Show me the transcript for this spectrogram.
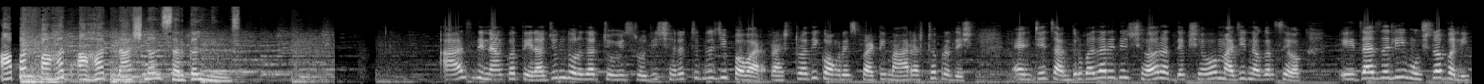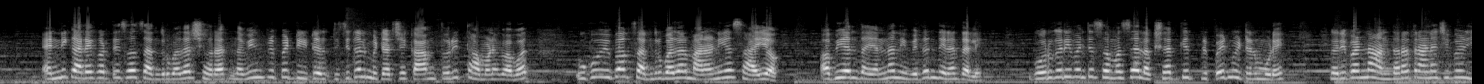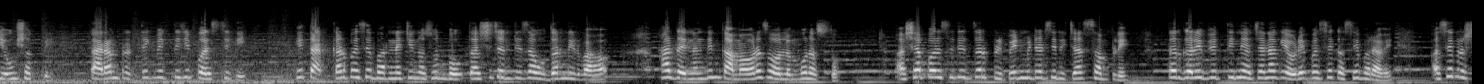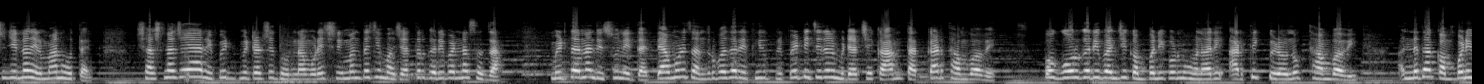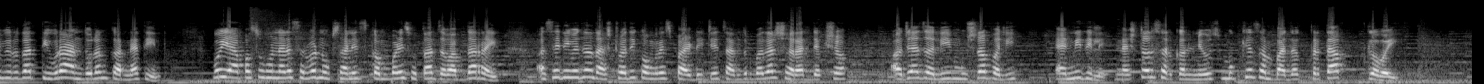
आपण पाहत आहात नॅशनल सर्कल न्यूज. आज दिनांक तेरा जून दोन हजार चोवीस रोजी शरदचंद्रजी पवार राष्ट्रवादी काँग्रेस पार्टी महाराष्ट्र प्रदेश यांचे चांदूर बाजार येथील शहर अध्यक्ष व माजी नगरसेवक एजाज अली मुशरफ अली यांनी कार्यकर्तेसह चांदूर बाजार शहरात नवीन प्रीपेड डिजिटल डिजिटल मीटरचे काम त्वरित थांबवण्याबाबत उपविभाग चांदूर बाजार माननीय सहाय्यक अभियंता यांना निवेदन देण्यात आले. गोरगरिबांच्या समस्या लक्षात घेत प्रीपेड मीटरमुळे गरिबांना अंधारात राहण्याची वेळ येऊ शकते. कारण प्रत्येक व्यक्तीची परिस्थिती ही तात्काळ पैसे भरण्याची नसून बहुतांश जनतेचा उदरनिर्वाह हा दैनंदिन कामावरच अवलंबून असतो. अशा परिस्थितीत जर प्रीपेड मीटरचे रिचार्ज संपले तर गरीब व्यक्तींनी अचानक एवढे पैसे कसे भरावे? असे प्रश्नचिन्ह निर्माण होत आहेत. शासनाच्या या रिपीट मीटरच्या धोरणामुळे श्रीमंताची मजा तर गरिबांना सजा मिळताना दिसून येत आहे. त्यामुळे चांदूरबाजार येथील प्रीपेड डिजिटल मीटरचे काम तात्काळ थांबवावे. व गोरगरिबांची कंपनीकडून होणारी आर्थिक पिळवणूक थांबवावी. अन्यथा कंपनी विरोधात तीव्र आंदोलन करण्यात येईल. व यापासून होणाऱ्या सर्व नुकसानीस कंपनी स्वतः जबाबदार राहील असे निवेदन राष्ट्रवादी काँग्रेस पार्टीचे चांदूर बाजार शहराध्यक्ष अजाज अली मुश्रफ अली यांनी दिले. नॅशनल सर्कल न्यूज मुख्य संपादक प्रताप गवई.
